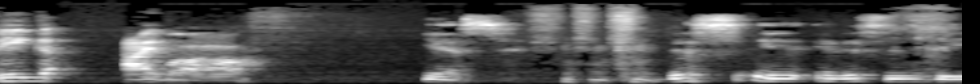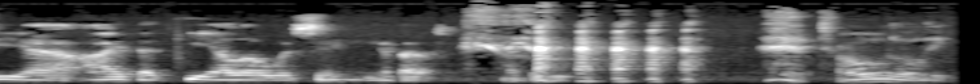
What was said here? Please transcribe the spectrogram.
big eyeball. Yes. this is this is the uh, eye that ELO was singing about. Totally.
